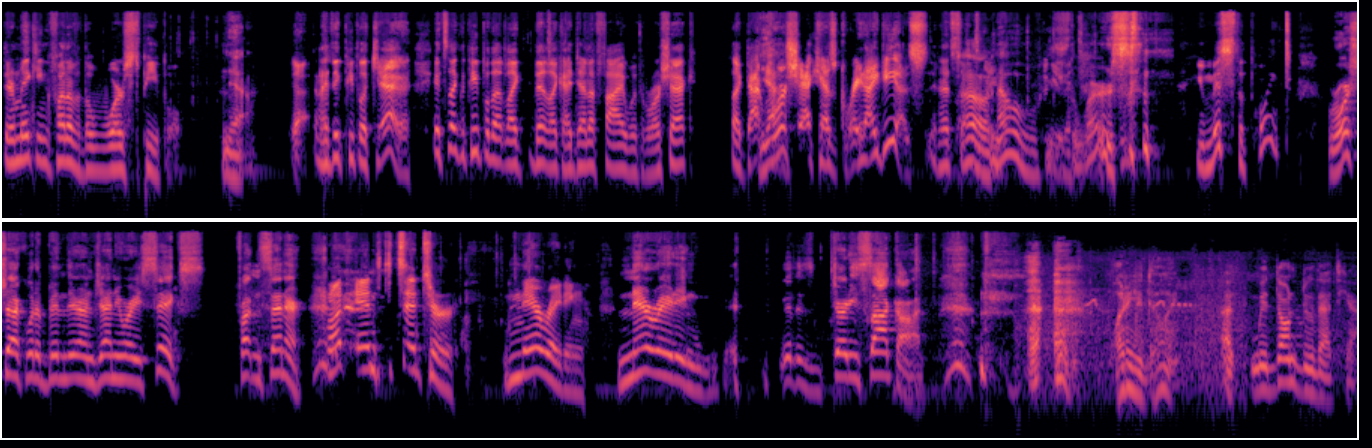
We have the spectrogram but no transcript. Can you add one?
they're making fun of the worst people. yeah. Yeah. And I think people like, yeah, it's like the people that like that like identify with Rorschach. Like that Yeah. Rorschach has great ideas, and that's Oh no, he's the worst. you miss the point. Rorschach would have been there on January 6th, front and center. Front and center, narrating. narrating with his dirty sock on. What are you doing? Uh, we don't do that here.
